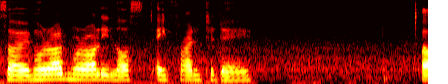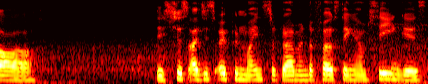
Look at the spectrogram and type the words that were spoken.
so Murad Merali lost a friend today. Ah. It's just I just opened my Instagram and the first thing I'm seeing is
